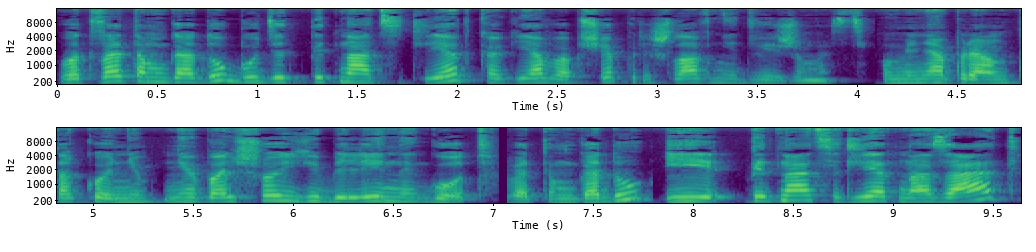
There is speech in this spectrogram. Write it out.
вот в этом году будет 15 лет, как я вообще пришла в недвижимость. У меня прям такой небольшой юбилейный год в этом году. И 15 лет назад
